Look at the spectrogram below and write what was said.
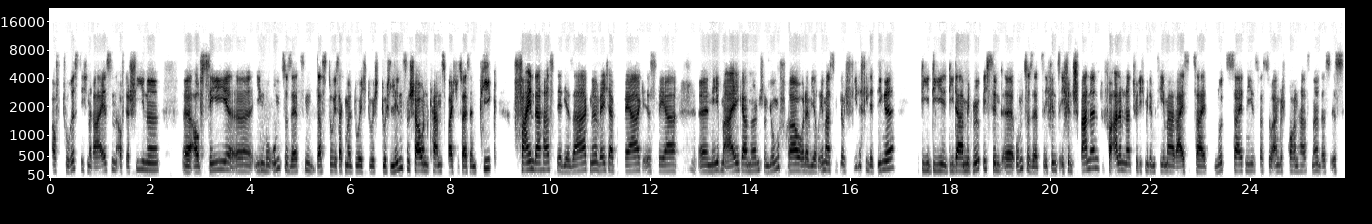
auf touristischen Reisen, auf der Schiene, äh, auf See äh, irgendwo umzusetzen, dass du, ich sag mal, durch, durch, durch Linsen schauen kannst, beispielsweise einen Peak Finder hast, der dir sagt, ne, welcher Berg ist der äh, neben Eiger, Mönch und Jungfrau oder wie auch immer. Es gibt, glaube ich, viele, viele Dinge, die, die, die damit möglich sind, äh, umzusetzen. Ich finde es ich find's spannend, vor allem natürlich mit dem Thema Reisezeit, Nutzzeit, Nils, was du angesprochen hast. Ne? Das ist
